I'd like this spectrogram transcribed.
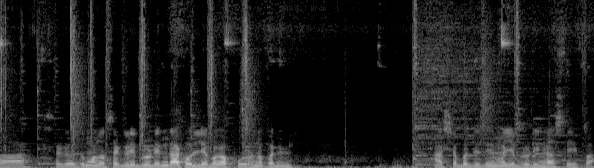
आता सगळं तुम्हाला सगळी ब्रुडिंग दाखवली आहे बघा पूर्णपणे मी. अशा पद्धतीने माझी ब्रुडिंग असते हे पहा.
